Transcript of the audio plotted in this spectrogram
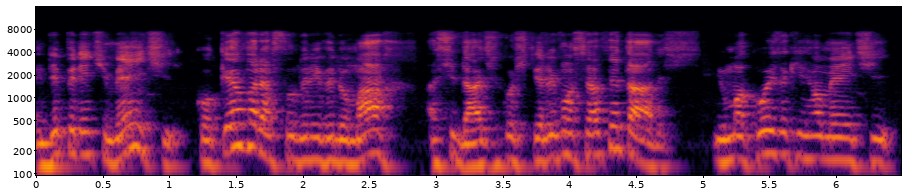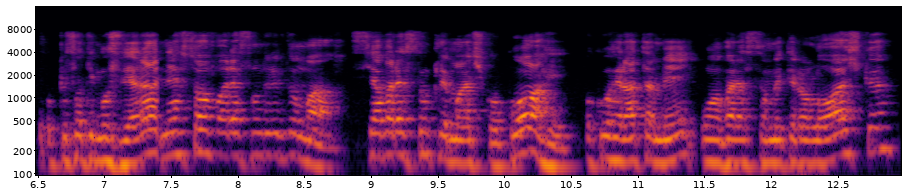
Independentemente, qualquer variação do nível do mar, as cidades costeiras vão ser afetadas. E uma coisa que realmente o pessoal tem que considerar não é só a variação do nível do mar. Se a variação climática ocorre, ocorrerá também uma variação meteorológica,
